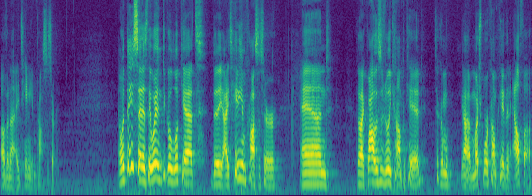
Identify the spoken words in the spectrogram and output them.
of an Itanium processor. And what they said is they went to go look at the Itanium processor, and they're like, wow, this is really complicated. It took them uh, much more complicated than alpha.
